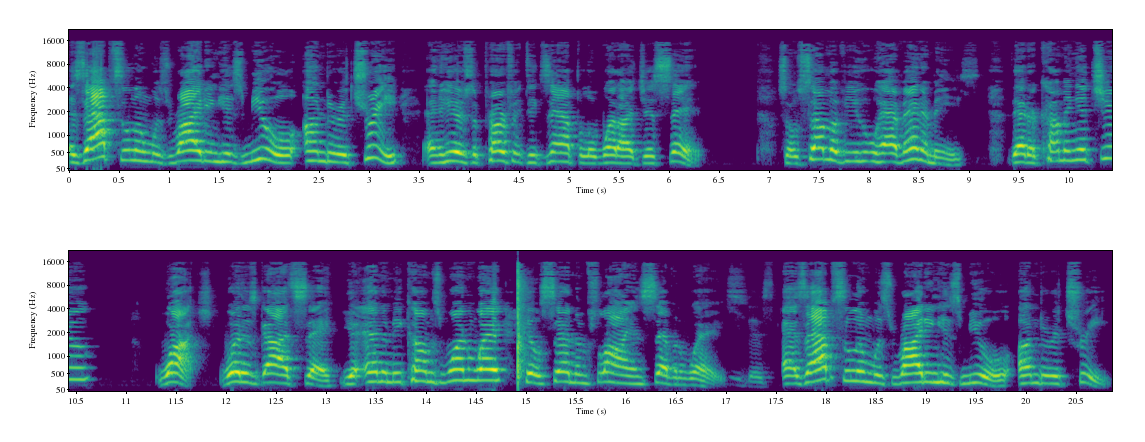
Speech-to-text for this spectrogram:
As Absalom was riding his mule under a tree, and here's a perfect example of what I just said. So, some of you who have enemies that are coming at you, Watch. What does God say? Your enemy comes one way, he'll send him flying seven ways. As Absalom was riding his mule under a tree,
